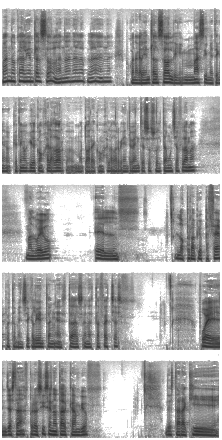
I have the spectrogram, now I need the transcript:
cuando calienta el sol, la, la, la plana, pues cuando calienta el sol y más si me tengo, que tengo aquí el congelador, con el motor de congelador, evidentemente eso suelta mucha flama, Más luego, los propios PCs pues también se calientan en estas, en estas fechas. Pues ya está, pero sí se nota el cambio de estar aquí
